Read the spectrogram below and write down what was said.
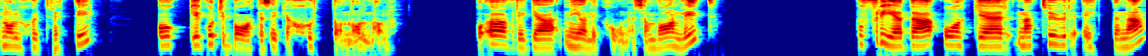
07.30 och går tillbaka cirka 17.00. Och övriga ni har lektioner som vanligt. På fredag åker naturätterna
